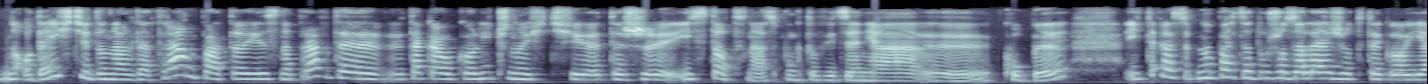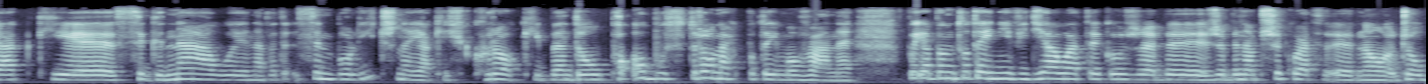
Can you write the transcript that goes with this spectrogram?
no odejście Donalda Trumpa to jest naprawdę taka okoliczność też istotna z punktu widzenia Kuby. I teraz no, bardzo dużo zależy od tego, jakie sygnały, nawet symboliczne jakieś kroki będą po obu stronach podejmowane. Bo ja bym tutaj nie widziała tego, żeby, żeby na przykład no, Joe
